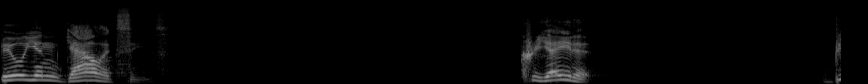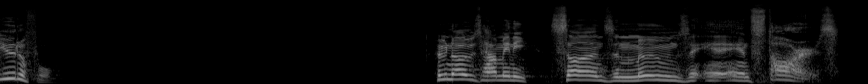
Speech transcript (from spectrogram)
billion galaxies created. Beautiful. Who knows how many suns and moons and stars?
